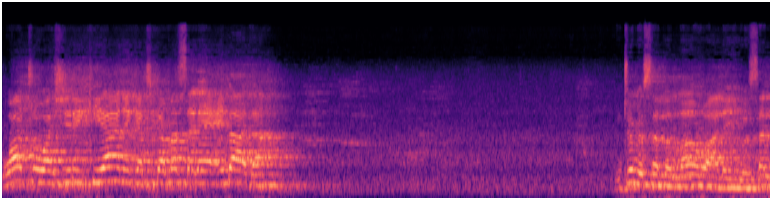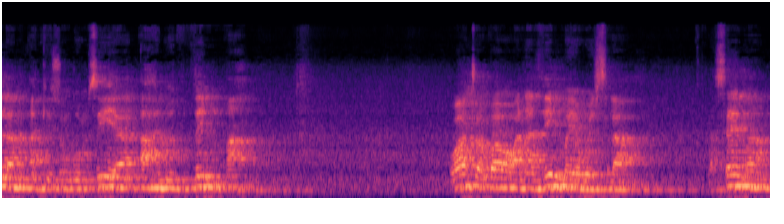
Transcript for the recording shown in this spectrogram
watu washirikiane katika masala ya ibada. Mtume sallallahu alayhi wasallam akizungumzia ahlu dhimma, watu ambao wana dhima ya Uislamu, Nasema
